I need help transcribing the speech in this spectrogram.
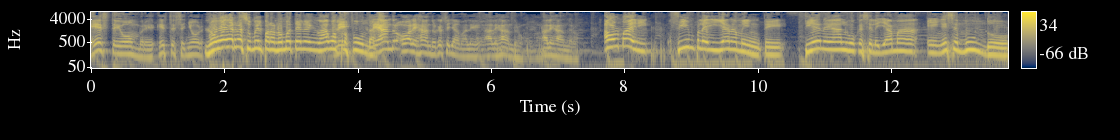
este hombre, este señor? Lo voy a resumir para no meterme en agua Le- profunda. ¿Leandro o Alejandro? ¿Qué se llama? Le- Alejandro. Alejandro. Almighty, simple y llanamente, tiene algo que se le llama en ese mundo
